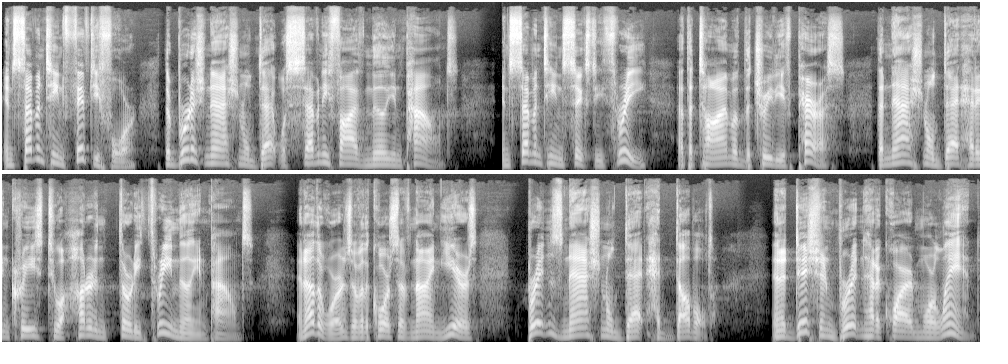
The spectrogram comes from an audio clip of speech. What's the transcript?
In 1754, the British national debt was 75 million pounds. In 1763, at the time of the Treaty of Paris, the national debt had increased to 133 million pounds. In other words, over the course of nine years, Britain's national debt had doubled. In addition, Britain had acquired more land,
